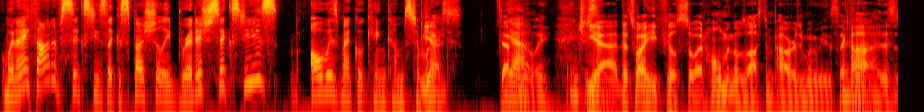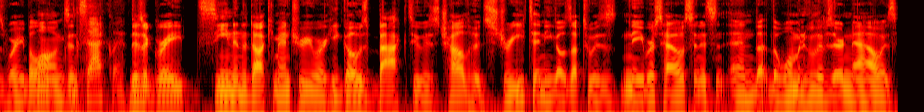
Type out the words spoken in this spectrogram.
When I thought of '60s, like especially British '60s, always Michael Caine comes to mind. Yes. Definitely. Interesting. Mm-hmm. Yeah, that's why he feels so at home in those Austin Powers movies. It's like, ah, this is where he belongs. And Exactly. There's a great scene in the documentary where he goes back to his childhood street and he goes up to his neighbor's house and it's and the, the woman who lives there now is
